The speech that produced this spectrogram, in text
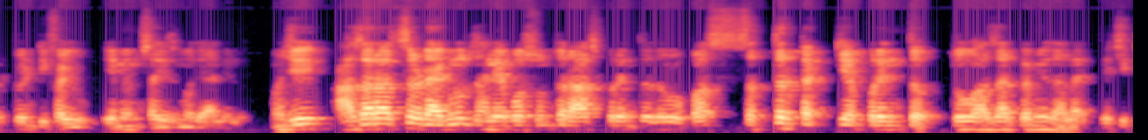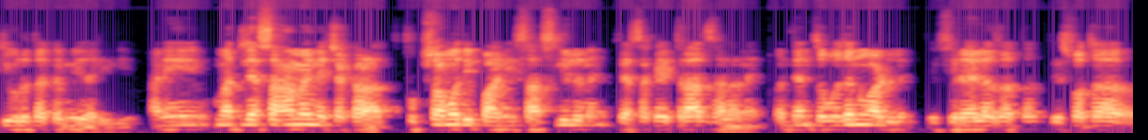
twenty five M M साईजमध्ये आलेलं आहे. म्हणजे आजाराचं डायग्नोज झाल्यापासून तर आजपर्यंत जवळपास सत्तर टक्क्यापर्यंत तो आजार कमी झालाय. त्याची तीव्रता कमी झालेली आहे. आणि मधल्या सहा महिन्याच्या काळात फुफ्सामध्ये पाणी साचलेलं नाही. त्याचा काही त्रास झाला नाही. पण त्यांचं वजन वाढलंय. ते फिरायला जातात. ते स्वतः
